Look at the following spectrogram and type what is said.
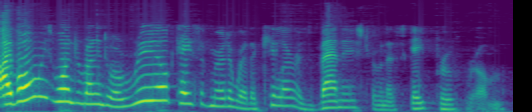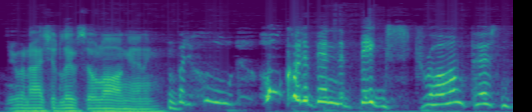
I've always wanted to run into a real case of murder where the killer has vanished from an escape-proof room. You and I should live so long, Annie. But who who could have been the big, strong person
